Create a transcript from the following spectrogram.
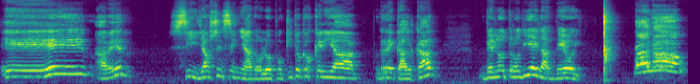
Eh, a ver, sí, ya os he enseñado lo poquito que os quería recalcar del otro día y las de hoy. ¡Bueno!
